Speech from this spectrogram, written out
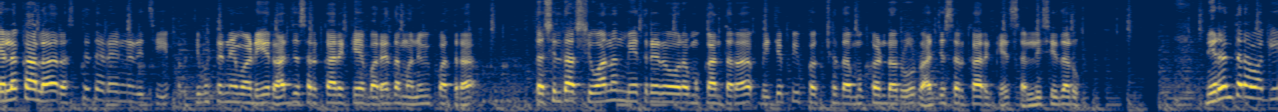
ಕೆಲಕಾಲ ರಸ್ತೆ ತಡೆ ನಡೆಸಿ ಪ್ರತಿಭಟನೆ ಮಾಡಿ ರಾಜ್ಯ ಸರ್ಕಾರಕ್ಕೆ ಬರೆದ ಮನವಿ ಪತ್ರ. ತಹಶೀಲ್ದಾರ್ ಶಿವಾನಂದ್ ಮೇತ್ರೆರವರ ಮುಖಾಂತರ ಬಿಜೆಪಿ ಪಕ್ಷದ ಮುಖಂಡರು ರಾಜ್ಯ ಸರ್ಕಾರಕ್ಕೆ ಸಲ್ಲಿಸಿದರು. ನಿರಂತರವಾಗಿ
